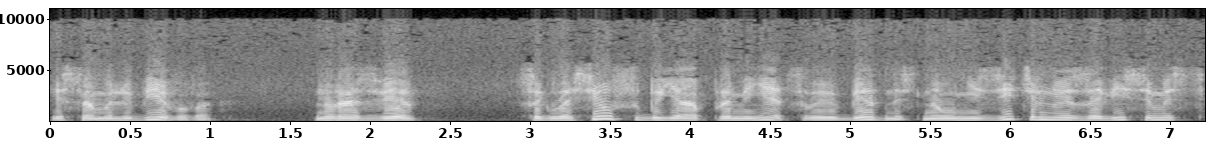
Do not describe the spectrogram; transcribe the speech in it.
и самолюбивого. Но разве согласился бы я променять свою бедность на унизительную зависимость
